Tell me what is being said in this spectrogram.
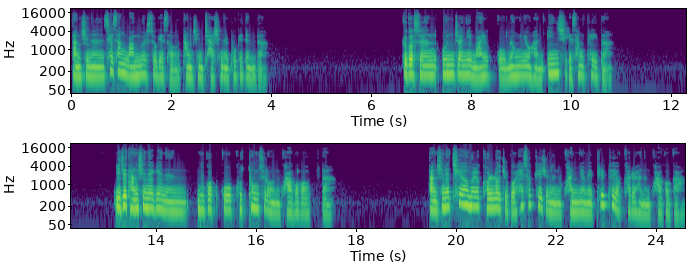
당신은 세상 만물 속에서 당신 자신을 보게 된다. 그것은 온전히 맑고 명료한 인식의 상태이다. 이제 당신에게는 무겁고 고통스러운 과거가 없다. 당신의 체험을 걸러주고 해석해주는 관념의 필터 역할을 하는 과거가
